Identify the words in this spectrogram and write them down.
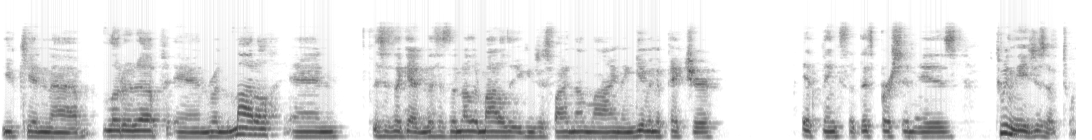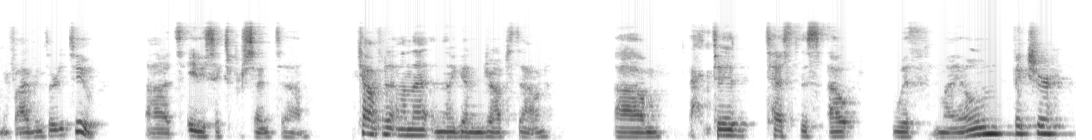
you can uh, load it up and run the model. And this is again, this is another model that you can just find online and given a picture, it thinks that this person is between the ages of 25 and 32. Uh, it's 86% uh, confident on that, and then again, it drops down. Um, I did test this out with my own picture,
